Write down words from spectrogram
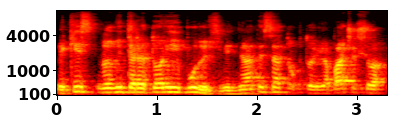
Якісь нові території будуть звільнятися. Тобто я бачу, що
